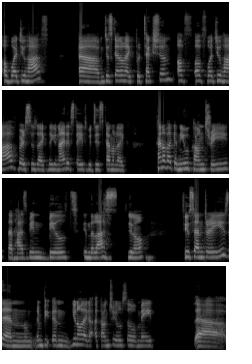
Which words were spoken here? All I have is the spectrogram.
of what you have. Um, just kind of like protection of, of what you have versus like the United States, which is kind of like, kind of like a new country that has been built in the last, you know, few centuries. And, and, and you know, like a, a country also made uh,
